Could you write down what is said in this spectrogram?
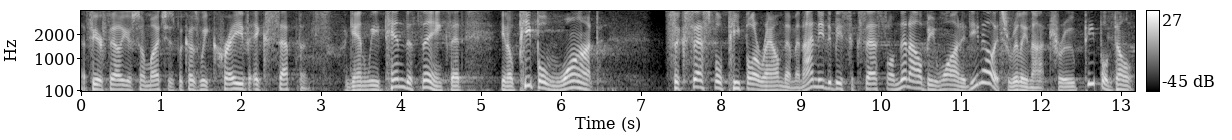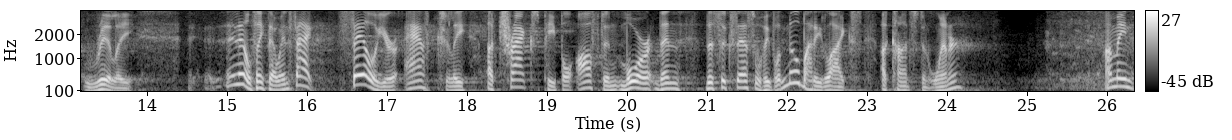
fear failure so much is because we crave acceptance. Again, we tend to think that, you know, people want successful people around them, and I need to be successful, and then I'll be wanted. You know, it's really not true. People don't really, they don't think that way. In fact, failure actually attracts people often more than the successful people. Nobody likes a constant winner. I mean,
